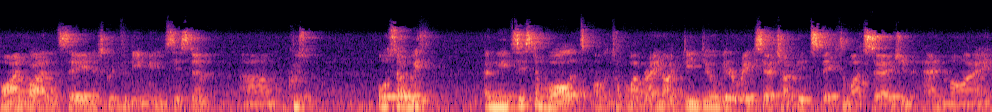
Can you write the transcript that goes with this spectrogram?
high in vitamin C and it's good for the immune system. Because also with immune system, while it's on the top of my brain, I did do a bit of research. I did speak to my surgeon and my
